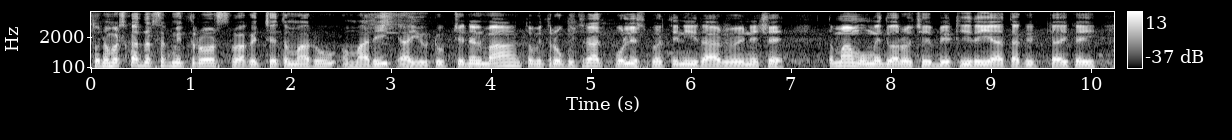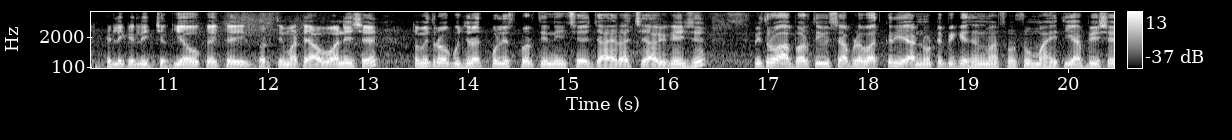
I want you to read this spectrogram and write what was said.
તો નમસ્કાર દર્શક મિત્રો, સ્વાગત છે તમારું અમારી આ યુટ્યુબ ચેનલમાં તો મિત્રો, ગુજરાત પોલીસ ભરતીની રાહ જોઈને છે, તમામ ઉમેદવારો છે, બેઠી રહ્યા હતા કે કઈ કઈ, કેટલી કેટલી જગ્યાઓ કઈ કઈ ભરતી માટે આવવાની છે. તો મિત્રો, ગુજરાત પોલીસ ભરતીની છે, જાહેરાત છે, આવી ગઈ છે. મિત્રો, આ ભરતી વિશે આપણે વાત કરીએ. આ નોટિફિકેશનમાં શું શું માહિતી આપી છે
